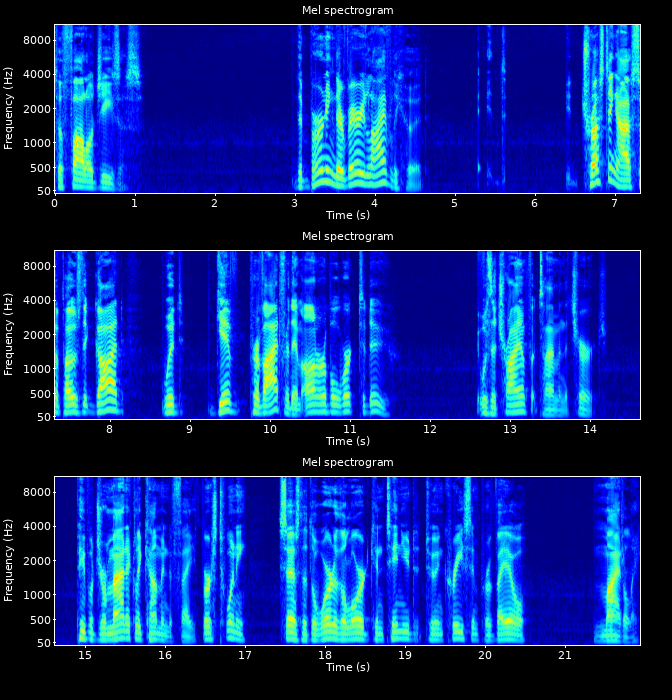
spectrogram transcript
To follow Jesus. They're burning their very livelihood. Trusting, I suppose, that God would give, provide for them honorable work to do. It was a triumphant time in the church. People dramatically come into faith. Verse 20 says that the word of the Lord continued to increase and prevail mightily.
